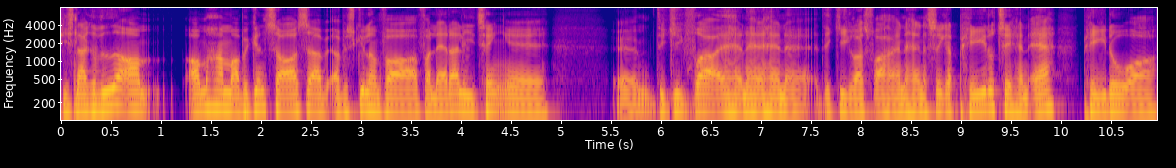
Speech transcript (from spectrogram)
de snakkede videre om, om ham, og begyndte så også at, at beskylde ham for, for latterlige ting. Øh, øh, det gik fra, han, han, det gik også fra, han, han er sikkert pedo til, han er pedo, og,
